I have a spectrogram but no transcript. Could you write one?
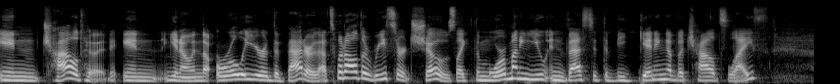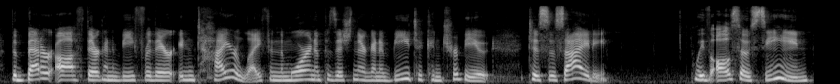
in childhood in you know in the earlier the better that's what all the research shows like the more money you invest at the beginning of a child's life the better off they're going to be for their entire life and the more in a position they're going to be to contribute to society we've also seen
